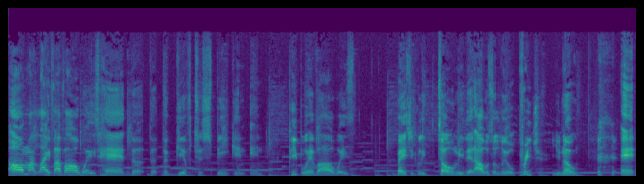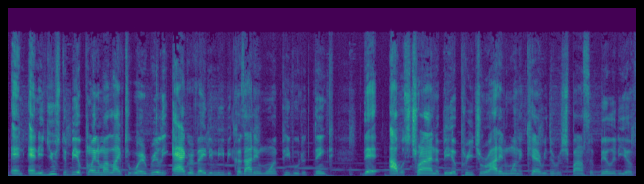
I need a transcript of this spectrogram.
all my life I've always had the the, the gift to speak and and people have always basically told me that I was a little preacher, you know? and and and it used to be a point in my life to where it really aggravated me because I didn't want people to think that I was trying to be a preacher or I didn't want to carry the responsibility of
